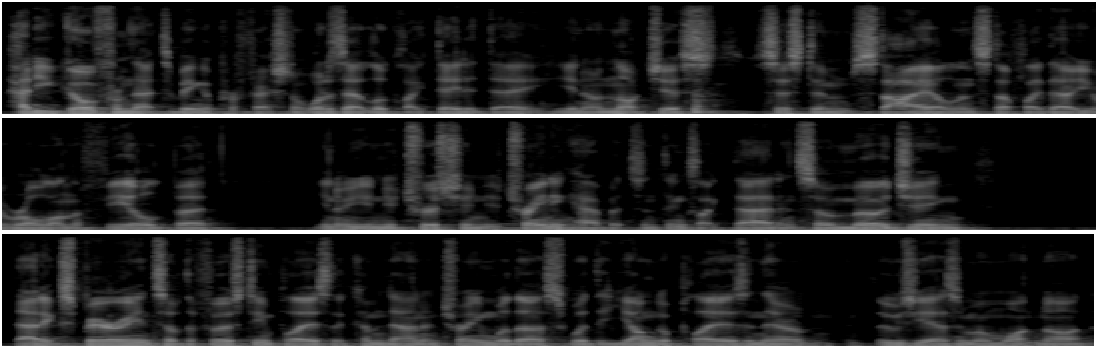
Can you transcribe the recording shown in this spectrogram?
How do you go from that to being a professional? What does that look like day to day? You know, not just system style and stuff like that, your role on the field, but you know, your nutrition, your training habits, and things like that. And so merging that experience of the first team players that come down and train with us with the younger players and their enthusiasm and whatnot,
